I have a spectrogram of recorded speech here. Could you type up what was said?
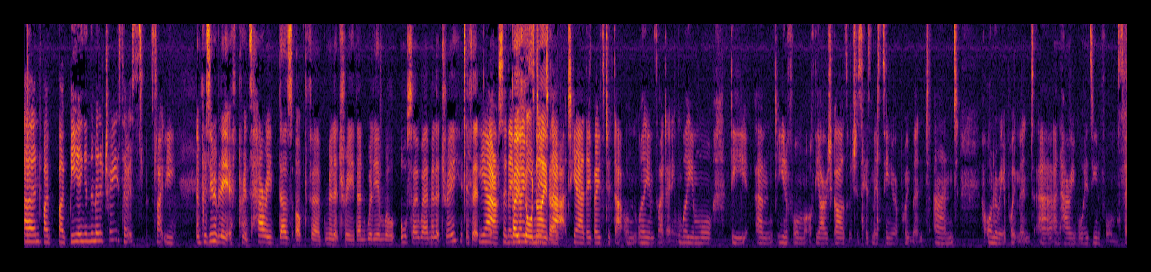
earned by by being in the military. So it's slightly And presumably, if Prince Harry does opt for military, then William will also wear military. Is it? Yeah, so they both both, or did neither? that. Yeah, they both did that on William's wedding. William wore the um, uniform of the Irish Guards, which is his most senior appointment and honorary appointment, uh, and Harry wore his uniform. So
